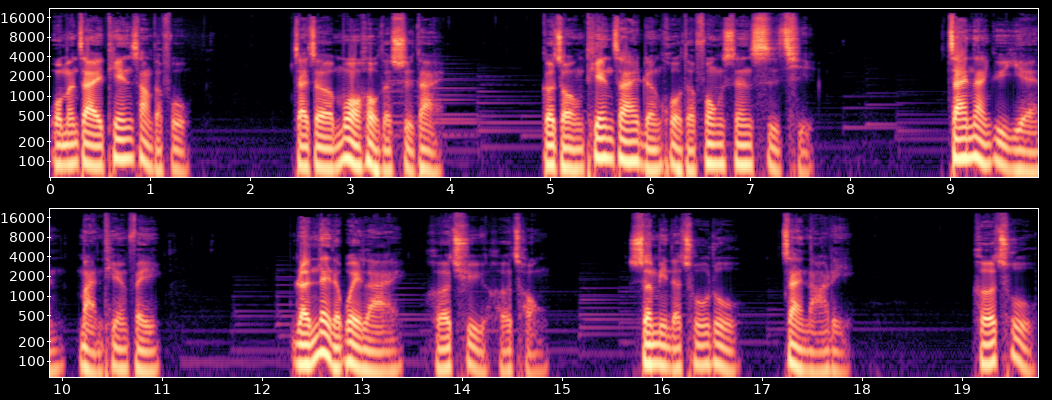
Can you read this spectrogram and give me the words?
我们在天上的父，在这末后的世代，各种天灾人祸的风声四起，灾难预言满天飞。人类的未来何去何从？生命的出路在哪里？何处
